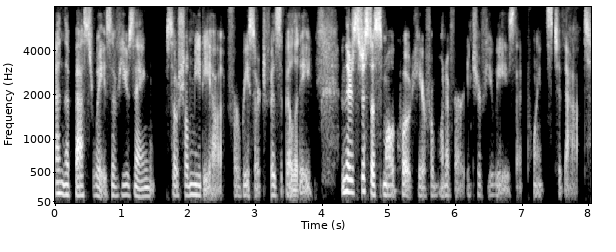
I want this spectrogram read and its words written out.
and the best ways of using social media for research visibility. And there's just a small quote here from one of our interviewees that points to that.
